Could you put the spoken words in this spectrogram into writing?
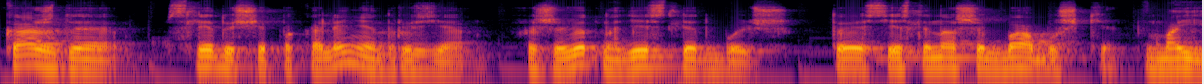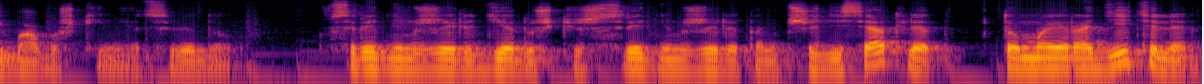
каждое следующее поколение, друзья, живет на 10 лет больше. То есть, если наши бабушки, мои бабушки имеется в виду, в среднем жили, дедушки в среднем жили там 60 лет, то мои родители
